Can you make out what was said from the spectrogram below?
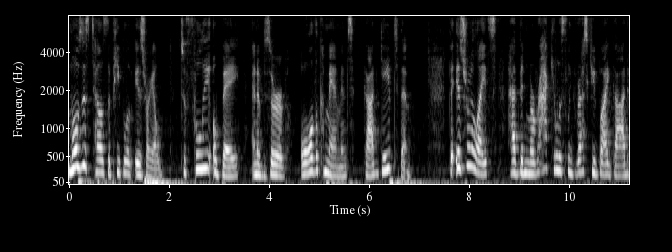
Moses tells the people of Israel to fully obey and observe all the commandments God gave to them. The Israelites have been miraculously rescued by God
